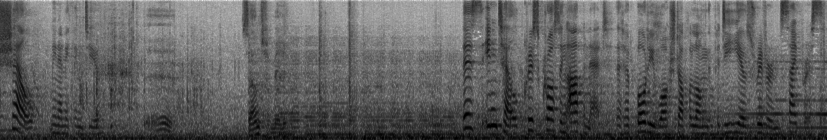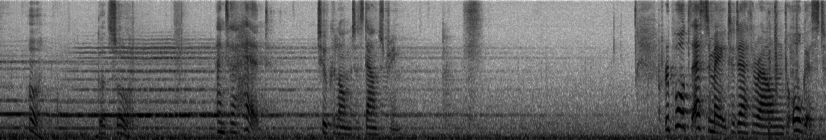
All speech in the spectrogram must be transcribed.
Shell mean anything to you? Uh, sounds familiar. There's intel crisscrossing ARPANET that her body washed up along the Pedieos River in Cyprus. Huh. That's so. And her head, two kilometers downstream. Reports estimate her death around August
